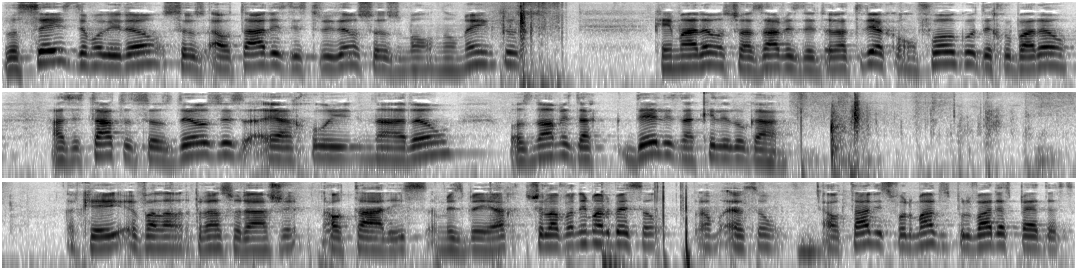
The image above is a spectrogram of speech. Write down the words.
vocês demolirão seus altares, destruirão seus monumentos, queimarão suas árvores de idolatria com fogo, derrubarão as estátuas de seus deuses e arruinarão os nomes da, deles naquele lugar. Ok, eu falo para nós Urashi, altares, Mizbeach, são, são altares formados por várias pedras.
